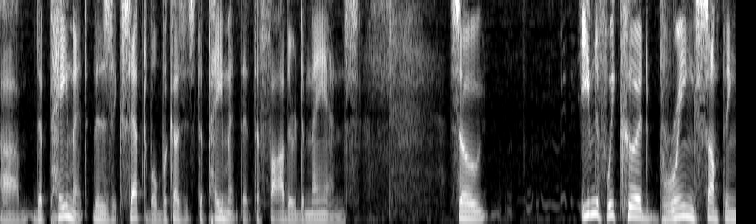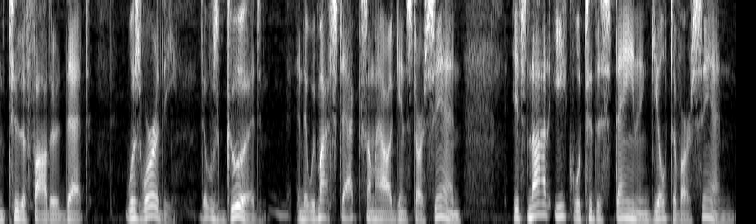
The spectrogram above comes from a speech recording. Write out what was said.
uh, the payment that is acceptable because it's the payment that the Father demands. So, even if we could bring something to the Father that was worthy, that was good, and that we might stack somehow against our sin, it's not equal to the stain and guilt of our sin.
